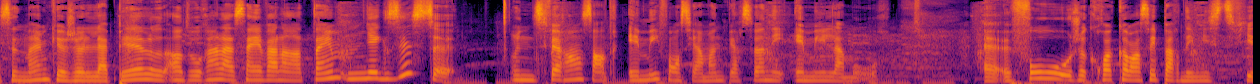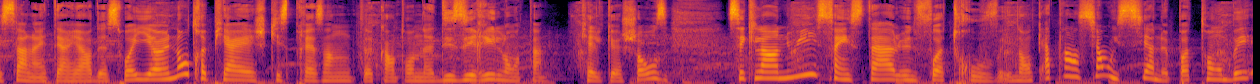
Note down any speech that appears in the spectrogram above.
c'est de même que je l'appelle, entourant la Saint-Valentin, il existe une différence entre aimer foncièrement une personne et aimer l'amour. Il faut, je crois, commencer par démystifier ça à l'intérieur de soi. Il y a un autre piège qui se présente quand on a désiré longtemps quelque chose, c'est que l'ennui s'installe une fois trouvé. Donc attention ici à ne pas tomber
